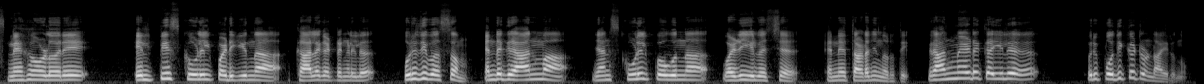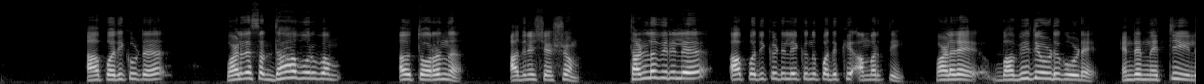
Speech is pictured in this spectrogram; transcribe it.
സ്നേഹമുള്ളവരെ എൽ പി സ്കൂളിൽ പഠിക്കുന്ന കാലഘട്ടങ്ങളിൽ ഒരു ദിവസം എന്റെ ഗ്രാൻമ ഞാൻ സ്കൂളിൽ പോകുന്ന വഴിയിൽ വെച്ച് എന്നെ തടഞ്ഞു നിർത്തി. ഗ്രാൻമയുടെ കയ്യിൽ ഒരു പൊതിക്കെട്ടുണ്ടായിരുന്നു ആ പൊതിക്കുട്ട് വളരെ ശ്രദ്ധാപൂർവം അത് തുറന്ന് അതിനുശേഷം തള്ളുവിരൽ ആ പൊതിക്കെട്ടിലേക്കൊന്ന് പതുക്കെ അമർത്തി വളരെ ഭവ്യതയോടുകൂടെ എന്റെ നെറ്റിയിൽ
